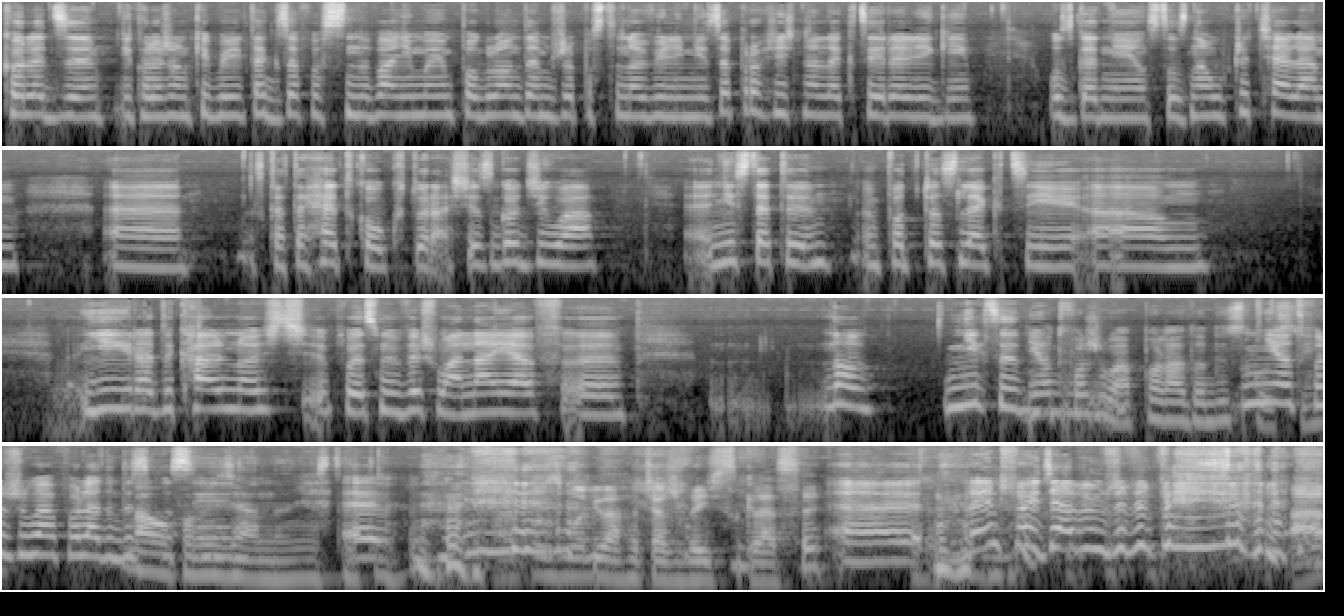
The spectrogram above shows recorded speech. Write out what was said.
koledzy i koleżanki byli tak zafascynowani moim poglądem, że postanowili mnie zaprosić na lekcję religii, uzgadniając to z nauczycielem, y, z katechetką, która się zgodziła. Y, Niestety podczas lekcji jej radykalność, powiedzmy, wyszła na jaw. No, nie chcę... Nie otworzyła pola do dyskusji. Nie otworzyła pola do Mało dyskusji. powiedziane, niestety. E, pozwoliła chociaż wyjść z klasy? e, wręcz powiedziałabym, że wype... A,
